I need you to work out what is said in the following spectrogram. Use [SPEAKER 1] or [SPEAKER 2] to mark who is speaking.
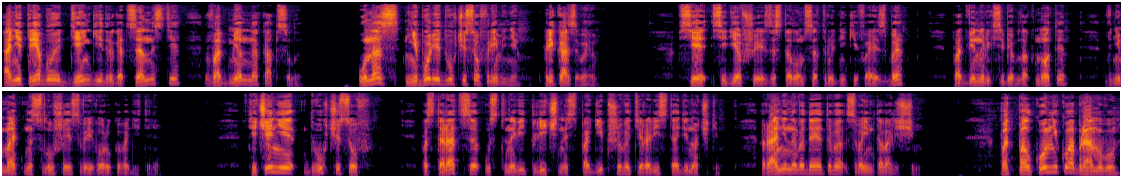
[SPEAKER 1] Они требуют деньги и драгоценности в обмен на капсулы. У нас не более двух часов времени. Приказываю. Все сидевшие за столом сотрудники ФСБ подвинули к себе блокноты, внимательно слушая своего руководителя. В течение двух часов постараться установить личность погибшего террориста-одиночки, раненого до этого своим товарищем. Подполковнику Абрамову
